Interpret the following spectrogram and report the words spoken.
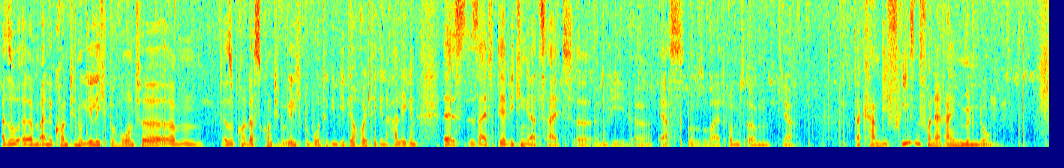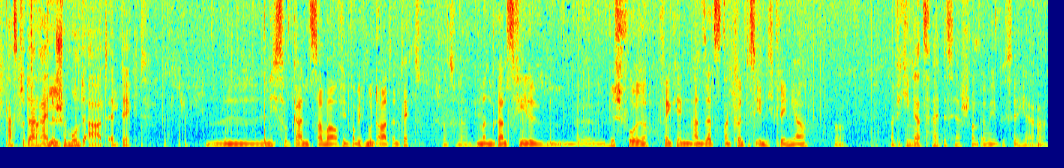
Also ähm, eine kontinuierlich bewohnte, ähm, also kon das kontinuierlich bewohnte Gebiet der heutigen Halligen äh, ist seit der Wikingerzeit äh, irgendwie äh, erst so soweit. Und ähm, ja, da kamen die Friesen von der Rheinmündung. Hast du da Ach, die. rheinische Mundart entdeckt? Nicht so ganz, aber auf jeden Fall habe ich Mundart entdeckt. Schon zu lange her. Man ganz viel äh, Wishful Thinking ansetzt, dann könnte es ähnlich klingen, ja. Wikingerzeit ist ja schon irgendwie ein bisschen her, ne?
